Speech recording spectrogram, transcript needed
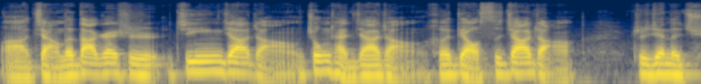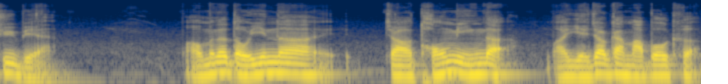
啊，讲的大概是精英家长、中产家长和屌丝家长之间的区别。我们的抖音呢叫同名的啊，也叫干嘛播客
